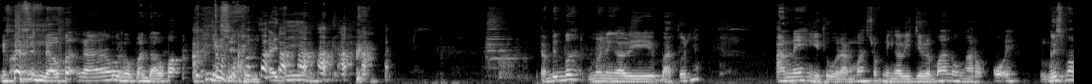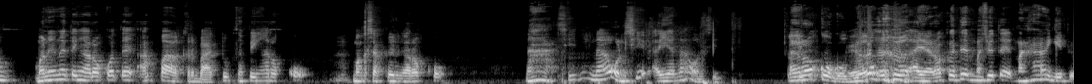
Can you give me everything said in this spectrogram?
lima sendawa nah Lima pandawa. anjing. Tapi bah mau ningali baturnya aneh gitu orang mah sok ningali jelema nu ngarokok eh. Geus mah manehna teh ngarokok teh apal keur batuk tapi ngarokok. Hmm. maksakeun ngarokok. Nah sini naon sih? Aya naon sih Eh rokok goblok. aya rokok teh maksudnya nah gitu.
